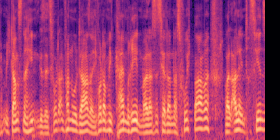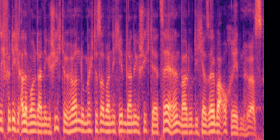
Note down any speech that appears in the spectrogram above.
ich habe mich ganz nach hinten gesetzt. Ich wollte einfach nur da sein. Ich wollte auch mit keinem reden, weil das ist ja dann das Furchtbare, weil alle interessieren sich für dich, alle wollen deine Geschichte hören. Du möchtest aber nicht jedem deine Geschichte erzählen, weil du dich ja selber auch reden hörst.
